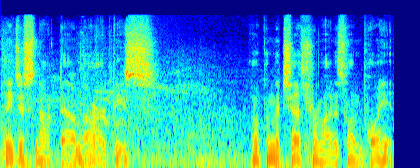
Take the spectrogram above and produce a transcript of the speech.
They just knocked down the harpies. Open the chest for minus one point.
